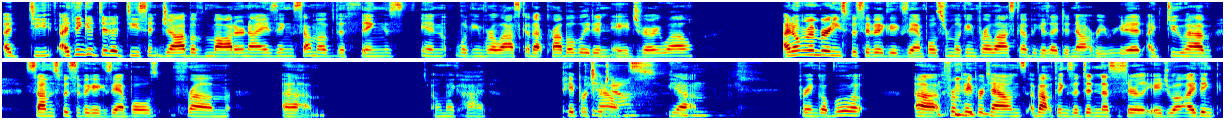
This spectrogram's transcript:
a de- I think it did a decent job of modernizing some of the things in Looking for Alaska that probably didn't age very well. I don't remember any specific examples from Looking for Alaska because I did not reread it. I do have some specific examples from um oh my god Paper, Paper Towns. Towns. Yeah. Mm-hmm. Go uh, from Paper Towns about things that didn't necessarily age well. I think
